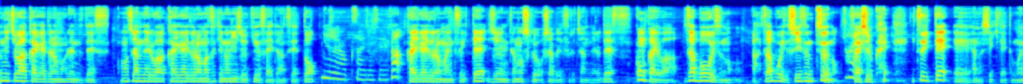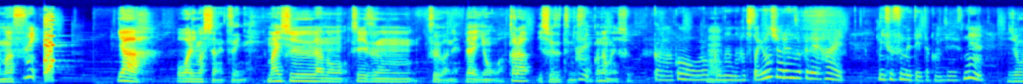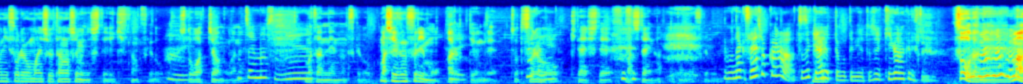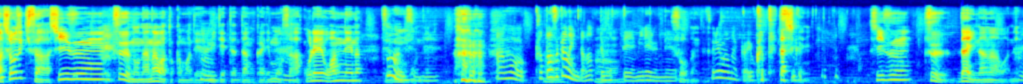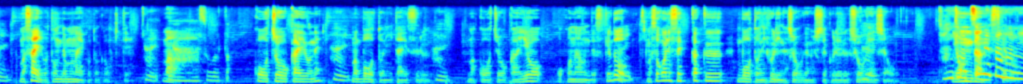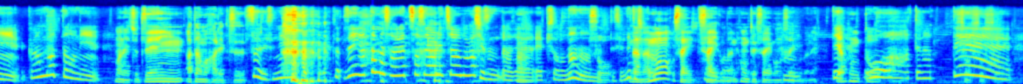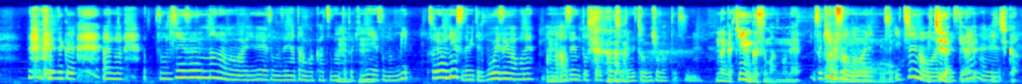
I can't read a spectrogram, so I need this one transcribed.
こんにちは海外ドラマフレンズです。このチャンネルは海外ドラマ好きの29歳男性と26歳女性が海外ドラマについて自由に楽しくおしゃべりするチャンネルです。今回はザ・ボーイズのあザ・ボーイズシーズン2の最終回 について、えー話していきたいと思います、い、はい。やー終わりましたねついに。毎週あのシーズン2はね第4話から1週ずつ見てたのかな、毎週。だから5678と4週連続ではい見進めていた感じですね。非常にそれを毎週楽しみにして生きてたんですけど、はい。ちょっと終わっちゃうのがねやっちゃいまね、まあ、残念なんですけど、まあ、シーズン3もあるっていうんで、ちょっとそれを期待して待ちたいなって感じですけど。でもなんか最初から続きあるって思ってみるとちょっと気が楽ですね、そうだね。まあ正直さシーズン2の7話とかまではい。見てた段階でもうさ、はい。あこれ終わんねえなってそう思うもんなんですよね。あもう片付かないんだなって思って見れるんで、そうだね。それはなんか良かったです。確かに。シーズン2第7話ね、はい。まあ、最後とんでもないことが起きて。はい、まあいやーそうだった。公聴会をね、はい、まあ、ボートに対するはいまあ、公聴会を行うんですけど、はい。まあ、そこにせっかくボートに不利な証言をしてくれる証言者を、ちゃんと集めたのに頑張ったのに。まあねちょ全員頭破裂。そうですね。そ う全員頭されさせられちゃうのがシーズンあじゃあ、うん。エピソード7そうですよね確か。7の最最最後後だね。本当に最後の最後だね、でい、や本お当おーってなってそうそうなんかだからあのそのシーズン7の終わりでその全員頭爆発になった時に、うんうん。そのみそれをニュースで見てるボーイズ側もねあうん。の唖然としてる顔しててね超面白かったですね。なんかキングスマンのねそうキングスマンの終わり、あのー1の終1だっわりですねけあれあれ。1か。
